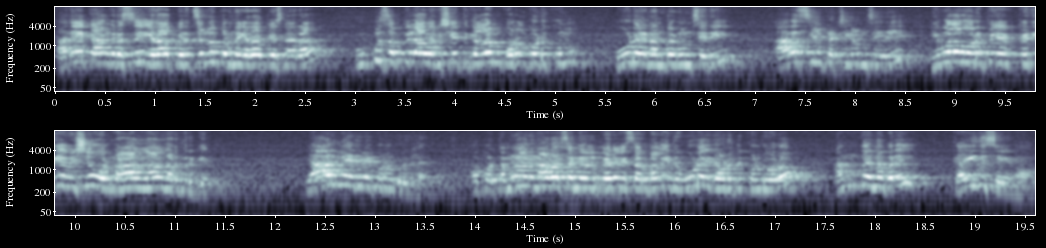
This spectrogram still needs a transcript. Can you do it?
அதே காங்கிரஸ் ஏதாவது பெரு செல்வ பிறந்த ஏதாவது பேசினாரா? உப்பு சப்பில்லாத விஷயத்துக்கெல்லாம் குரல் கொடுக்கும் ஊடக நண்பர்களும் சரி அரசியல் கட்சிகளும் சரி இவ்வளவு ஒரு பெ- பெரிய விஷயம் ஒரு நாலு நாள் நடந்திருக்கு. யாருமே எதுவுமே குரல் கொடுக்கல. அப்போ தமிழ்நாடு நாடார் சங்கங்கள் பேரவை சார்பாக இந்த ஊடக கவனத்துக்கு கொண்டு வரோம். அந்த நபரை கைது செய்யணும்.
